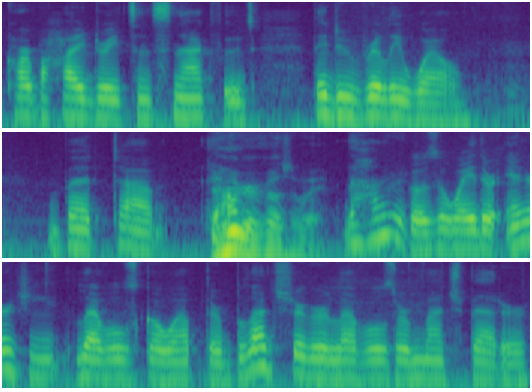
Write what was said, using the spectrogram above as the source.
carbohydrates and snack foods, they do really well. But um, The hunger goes away. the hunger goes away, their energy levels go up, their blood sugar levels are much better.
